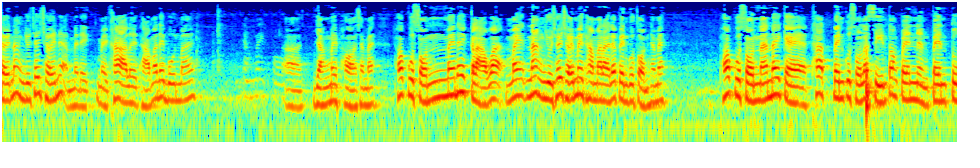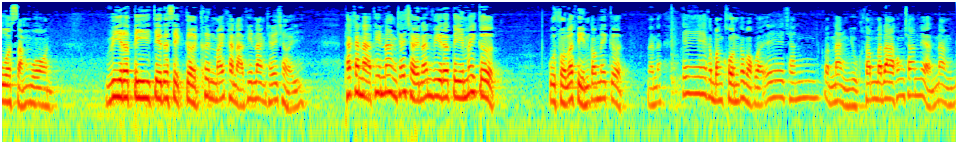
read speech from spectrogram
ฉยๆนั่งอยู่เฉยๆเนี่ยไม่ได้ไม่ฆ่าเลยถามว่าได้บุญไหมยังไม่พออ่ายังไม่พอใช่ไหมเพราะกุศลไม่ได้กล่าวว่า ไม่นั่งอยู่เฉยๆไม่ทำอะไรแล้วเป็นกุศลใช่ไหม เพราะกุศลนั้นได้แก่ ถ้าเป็นกุศลศีลต้องเป็นหนึ่งเป็นตัวสังวร วีรตีเจตสิกเกิดขึ้นไหมขณะที่นั่งเฉยๆถ้าขณะที่นั่งเฉยๆนั้นวีรตีไม่เกิด กุศลศีลก็ไม่เกิดนั่นนะเอ๊ะบางคนก็บอกว่า เอ๊ะฉันก็นั่งอยู่ธรรมดาของฉันเนี่ยนั่งด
